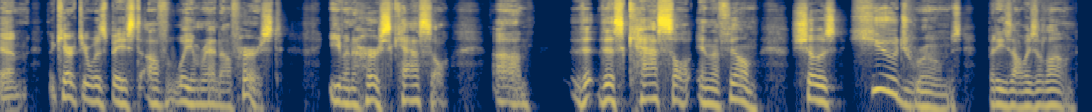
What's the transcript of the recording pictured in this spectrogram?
um, the character was based off of William Randolph Hearst, even Hearst Castle. Um, th- this castle in the film shows huge rooms, but he's always alone.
